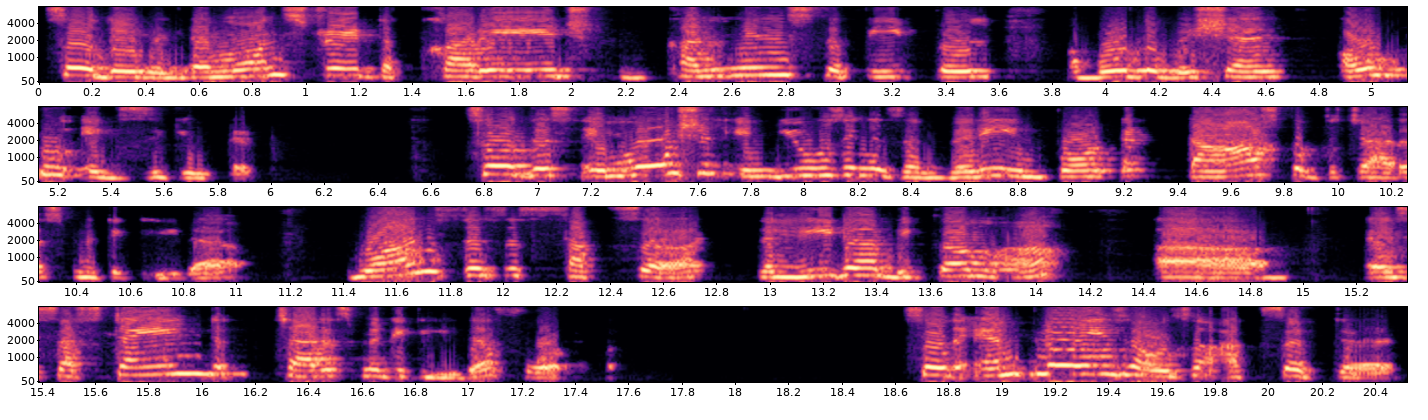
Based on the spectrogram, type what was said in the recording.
So they will demonstrate the courage convince the people about the vision, how to execute it. So this emotion inducing is a very important task of the charismatic leader. Once this is succeed, the leader become a, uh, a sustained charismatic leader forever. So the employees also accepted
